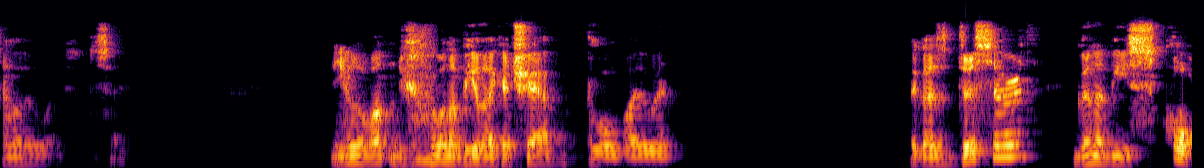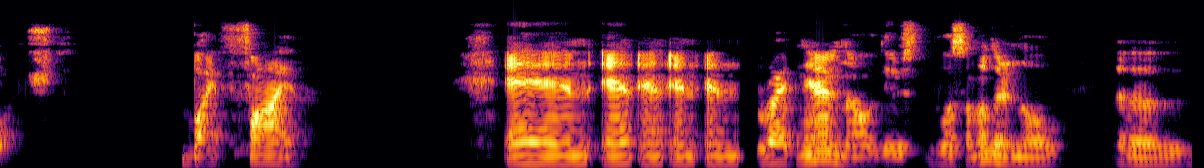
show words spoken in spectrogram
Another way to say. You don't want you don't want to be like a chaff blown by the wind, because this earth gonna be scorched by fire. And and and and, and right now now there's was another no uh,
